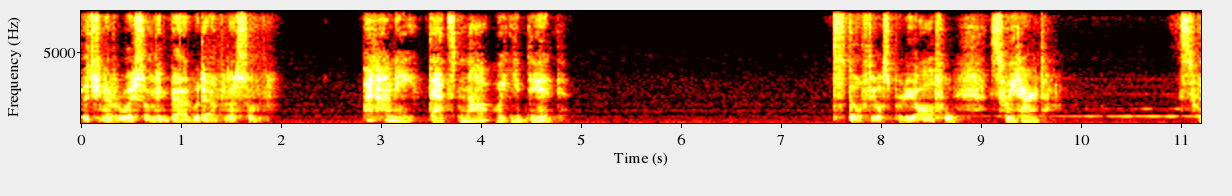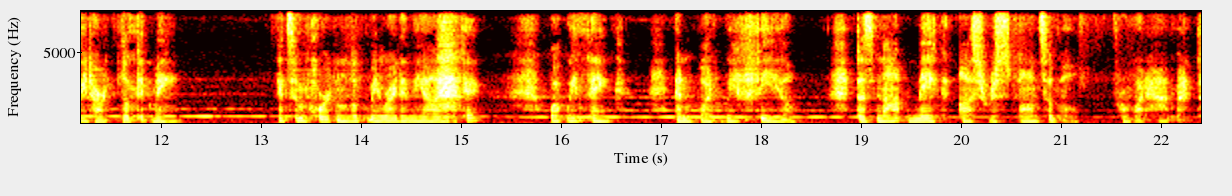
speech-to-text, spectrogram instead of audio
Bet you never wish something bad would happen to someone. But honey, that's not what you did. It still feels pretty awful. Sweetheart. Sweetheart, look at me. It's important. Look me right in the eye, okay? What we think and what we feel does not make us responsible for what happened.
